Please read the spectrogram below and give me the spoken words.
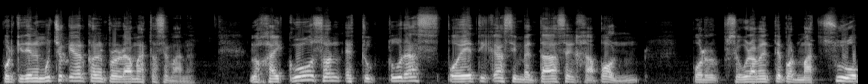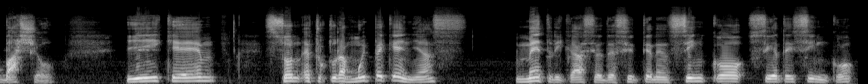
porque tienen mucho que ver con el programa esta semana. Los haiku son estructuras poéticas inventadas en Japón, por, seguramente por Matsuo Basho, y que son estructuras muy pequeñas, métricas, es decir, tienen 5, 7 y 5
